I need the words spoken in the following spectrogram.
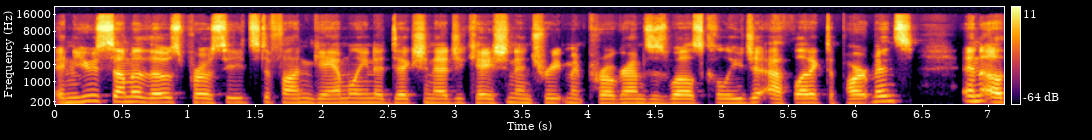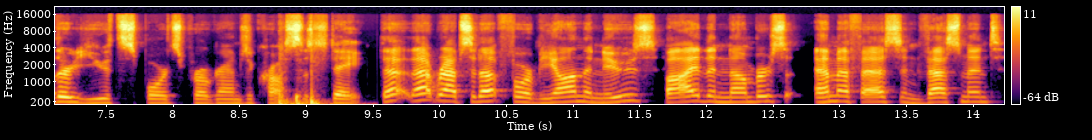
and use some of those proceeds to fund gambling, addiction, education, and treatment programs, as well as collegiate athletic departments and other youth sports programs across the state. That, that wraps it up for Beyond the News by the numbers MFS Investment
